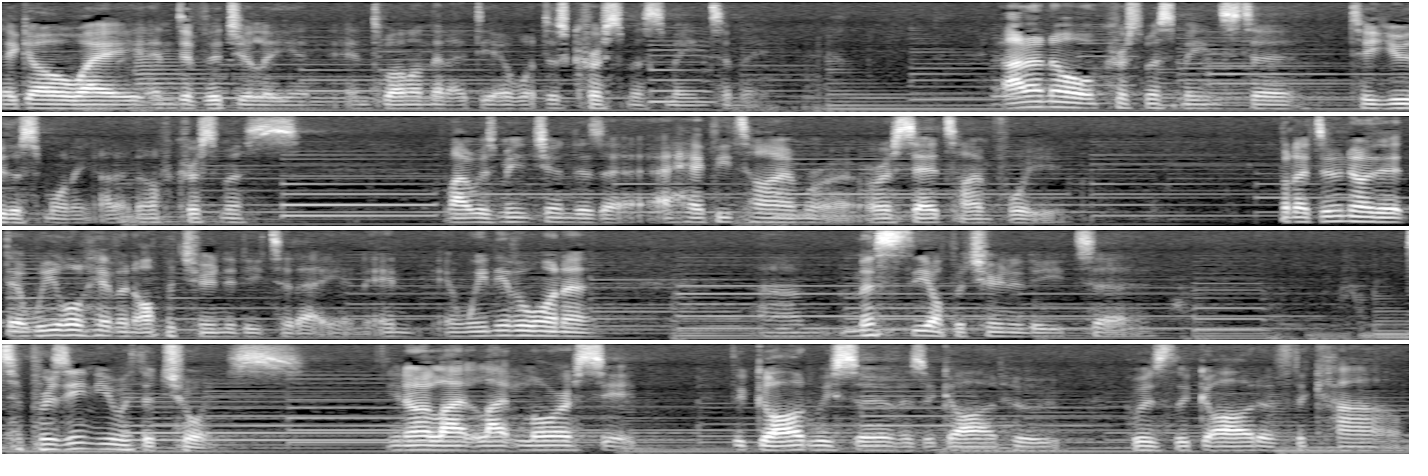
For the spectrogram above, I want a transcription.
they go away individually and, and dwell on that idea what does Christmas mean to me. I don't know what Christmas means to, to you this morning. I don't know if Christmas, like was mentioned, is a, a happy time or a, or a sad time for you. But I do know that, that we all have an opportunity today, and, and, and we never want to um, miss the opportunity to, to present you with a choice. You know, like, like Laura said, the God we serve is a God who, who is the God of the calm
